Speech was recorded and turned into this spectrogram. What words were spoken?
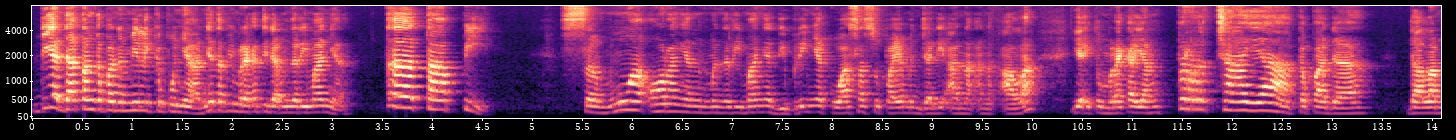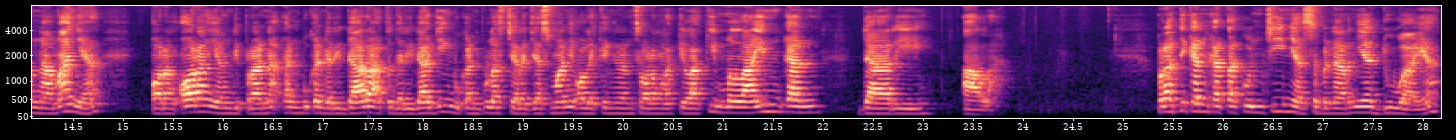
Dia datang kepada milik kepunyaannya tapi mereka tidak menerimanya. Tetapi semua orang yang menerimanya diberinya kuasa supaya menjadi anak-anak Allah, yaitu mereka yang percaya kepada dalam namanya, orang-orang yang diperanakkan bukan dari darah atau dari daging, bukan pula secara jasmani oleh keinginan seorang laki-laki, melainkan dari Allah. Perhatikan kata kuncinya sebenarnya dua ya,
